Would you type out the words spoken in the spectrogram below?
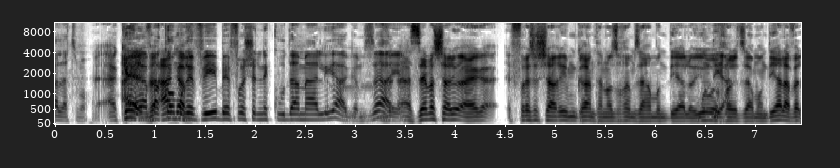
על עצמו. אה, כן, היה מקום ואגב, רביעי בהפרש של נקודה מעלייה, גם זה היה. אז זה מה שהיו, היה הפרש השערים גרנט, אני לא זוכר אם זה היה מונדיאל או יורו. יכול להיות שזה היה מונדיאל, אבל,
